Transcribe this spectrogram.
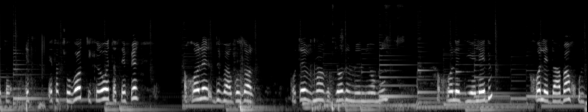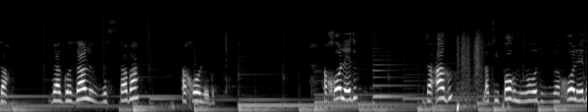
את, את, את, התשובות? תקראו את הספר החולד והגוזל. כותב מר ג'ורי מניומן, החולד ילד, חולד אבא חולדה, והגוזל וסבא החולד. החולד דאג לציפור מאוד, והחולד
